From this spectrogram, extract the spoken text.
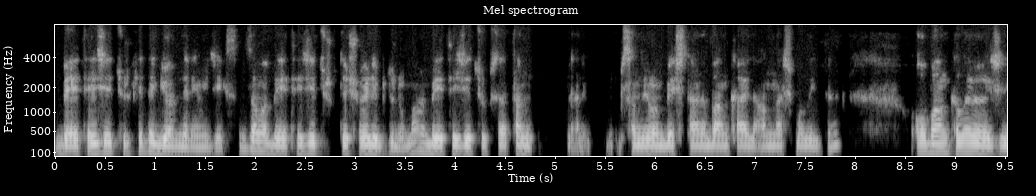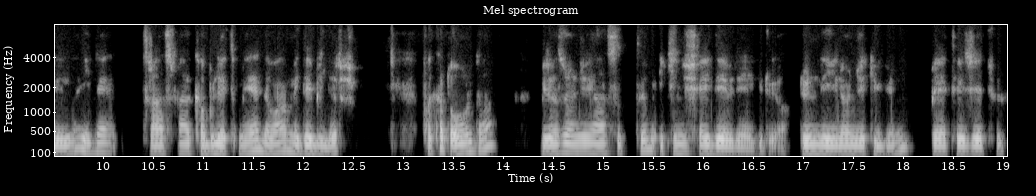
BTC Türkiye'de gönderemeyeceksiniz ama BTC Türk'te şöyle bir durum var. BTC Türk zaten yani sanıyorum 5 tane bankayla anlaşmalıydı. O bankalar aracılığıyla yine transfer kabul etmeye devam edebilir. Fakat orada biraz önce yansıttığım ikinci şey devreye giriyor. Dün değil önceki gün BTC Türk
